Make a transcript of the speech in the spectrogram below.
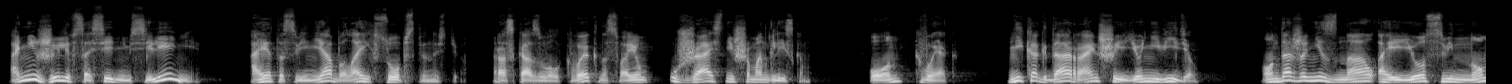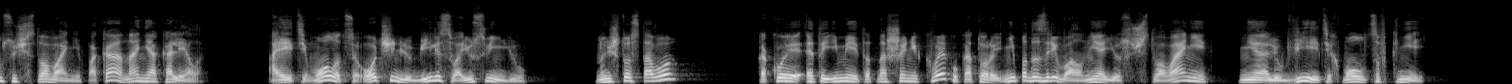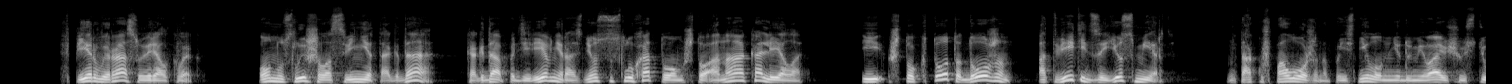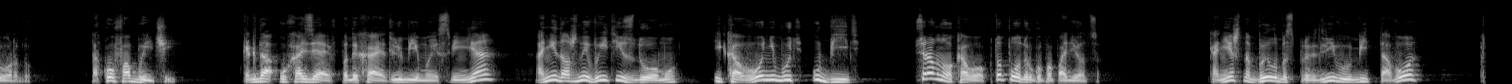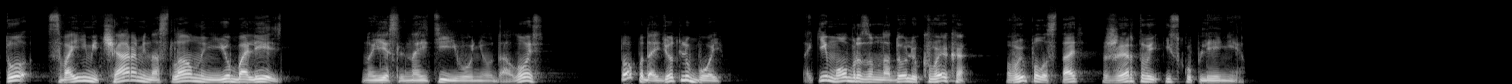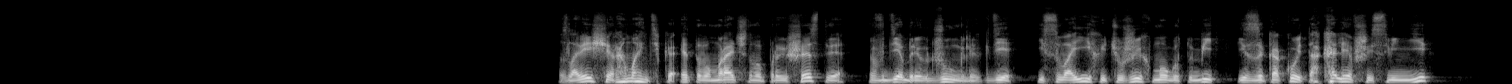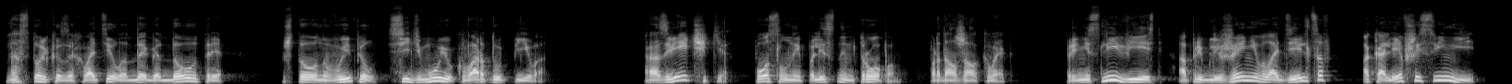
Они жили в соседнем селении, а эта свинья была их собственностью, рассказывал Квек на своем ужаснейшем английском. Он, Квек, никогда раньше ее не видел – он даже не знал о ее свином существовании, пока она не околела. А эти молодцы очень любили свою свинью. Ну и что с того? Какое это имеет отношение к Квеку, который не подозревал ни о ее существовании, ни о любви этих молодцев к ней? В первый раз, уверял Квек, он услышал о свине тогда, когда по деревне разнесся слух о том, что она околела, и что кто-то должен ответить за ее смерть. Ну, так уж положено, пояснил он недумевающую стюарду. Таков обычай. Когда у хозяев подыхает любимая свинья, они должны выйти из дому и кого-нибудь убить. Все равно кого, кто под руку попадется. Конечно, было бы справедливо убить того, кто своими чарами наслал на нее болезнь. Но если найти его не удалось, то подойдет любой. Таким образом, на долю Квека – выпало стать жертвой искупления. Зловещая романтика этого мрачного происшествия в дебрях джунглях, где и своих, и чужих могут убить из-за какой-то околевшей свиньи, настолько захватила Дега Доутри, что он выпил седьмую кварту пива. Разведчики, посланные по лесным тропам, продолжал Квек, принесли весть о приближении владельцев околевшей свиньи.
